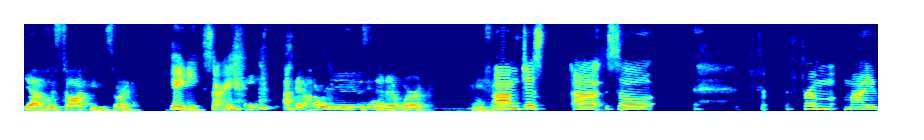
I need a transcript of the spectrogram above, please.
Yeah, who's talking? Sorry. Katie, sorry. okay, how are you using it at work? Can you share? Um, just uh, so from my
